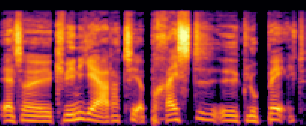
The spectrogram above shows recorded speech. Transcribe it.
altså, kvindehjerter til at briste øh, globalt.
